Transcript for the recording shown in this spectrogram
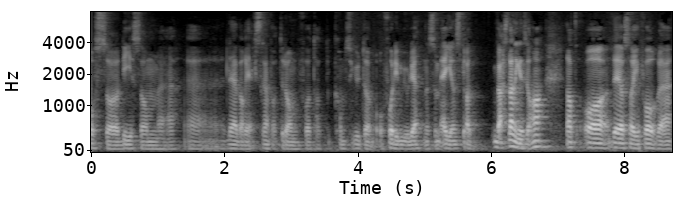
også de som eh, lever i ekstrem fattigdom, får tatt, komme seg ut av og få de mulighetene som jeg ønsker at vestlendingen skal ha. Og det å sørge for eh,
